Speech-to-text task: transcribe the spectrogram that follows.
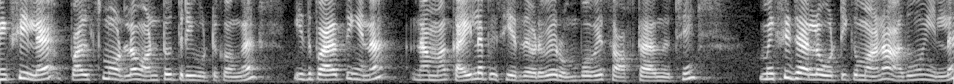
மிக்சியில் பல்ஸ் மோடில் ஒன் டூ த்ரீ விட்டுக்கோங்க. இது பார்த்திங்கன்னா நம்ம கையில் பிசிறத விடவே ரொம்பவே சாஃப்டாக இருந்துச்சு. மிக்ஸி ஜாரில் ஒட்டிக்குமானா அதுவும் இல்லை.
